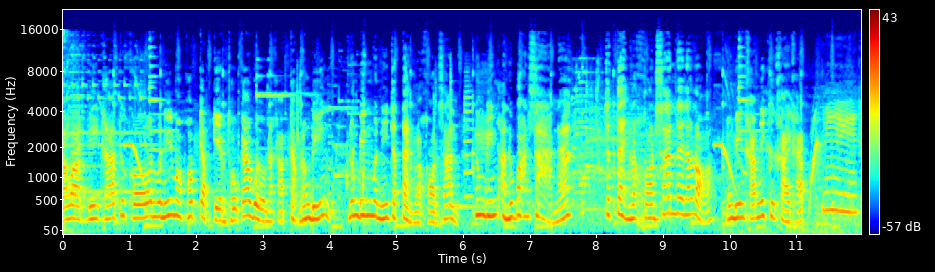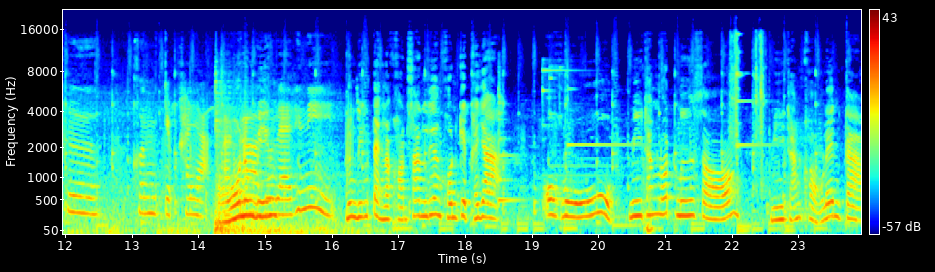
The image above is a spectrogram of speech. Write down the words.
สวัสดีครับทุกคนวันนี้มาพบกับเกมโทก้าเวิลด์นะครับ กับน้องบิงน้องบิงวันนี้จะแต่งละครสั้น น้องบิงอนุบาลสามนะ จะแต่งละครสั้นได้แล้วเหรอ น้องบิงครับนี่คือใครครับ นี่คือคนเก็บขยะโอ้แล้วก็น้องบิงดูแลที่นี่น้องบิงแต่งละครสั้นเรื่องคนเก็บขยะ โอ้โหมีทั้งรถมือสองมีทั้งของเล่นเก่า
